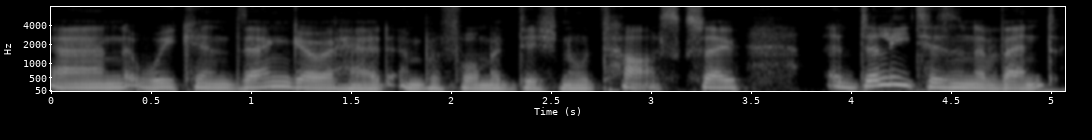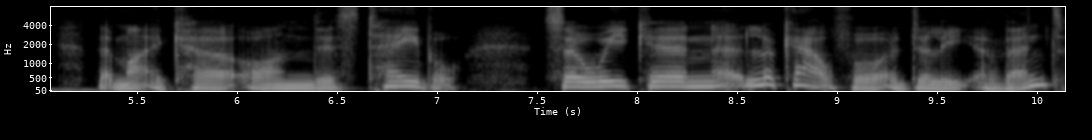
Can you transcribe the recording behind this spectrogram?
And we can then go ahead and perform additional tasks. So, a delete is an event that might occur on this table. So we can look out for a delete event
